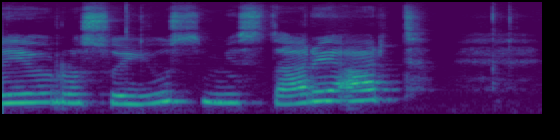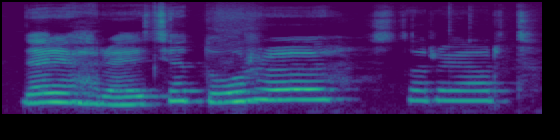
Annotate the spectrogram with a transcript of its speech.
Євросоюз, мій старий арт. Далі Греція теж старий арт.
